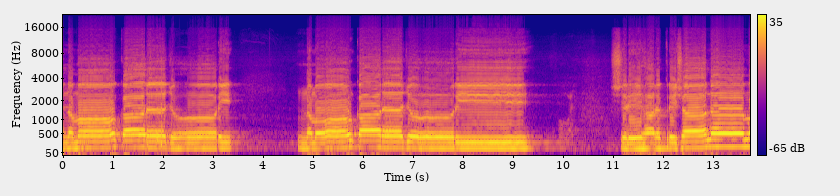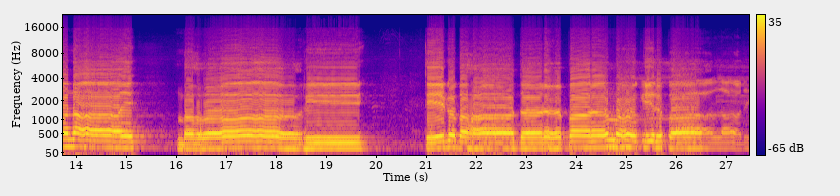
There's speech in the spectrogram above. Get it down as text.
ਨਮੋ ਕਰ ਜੋਰੀ। ਨਮੋ ਕਰ ਜੋਰੀ। ਸ਼੍ਰੀ ਹਰਿ ਕ੍ਰਿਸ਼ਨ ਮਨਾਏ ਬਹੋਰੀ ਤੇਗ ਬਹਾਦਰ ਪਰਮ ਕਿਰਪਾਲਾ ਦੇ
